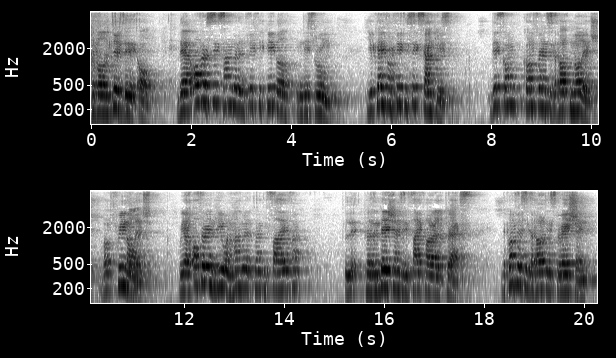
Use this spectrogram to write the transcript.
The volunteers did it all. There are over 650 people in this room. You came from 56 countries. This con conference is about knowledge, about free knowledge. We are offering you 125 presentations in five parallel tracks. The conference is about inspiration,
